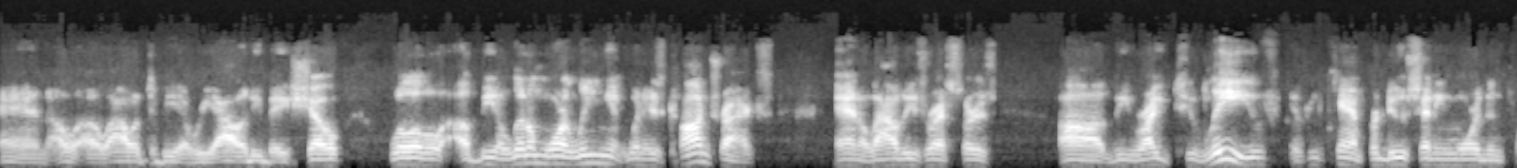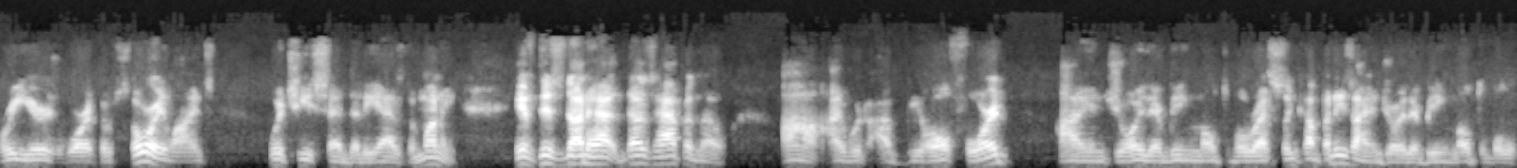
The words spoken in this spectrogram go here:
and allow it to be a reality based show, will uh, be a little more lenient with his contracts and allow these wrestlers uh, the right to leave if he can't produce any more than three years worth of storylines, which he said that he has the money. If this does, ha- does happen, though, uh, I would I'd be all for it. I enjoy there being multiple wrestling companies. I enjoy there being multiple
